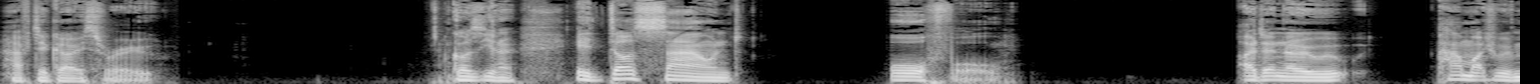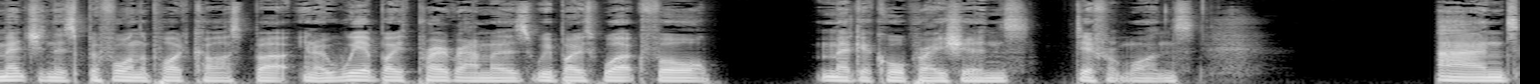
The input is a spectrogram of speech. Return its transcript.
have to go through. Because you know, it does sound awful. I don't know how much we've mentioned this before on the podcast, but you know, we're both programmers, we both work for mega corporations, different ones. And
